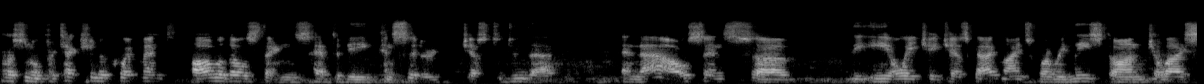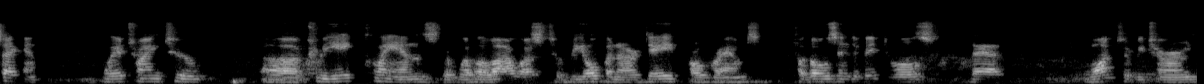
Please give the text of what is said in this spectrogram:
personal protection equipment, all of those things had to be considered just to do that. And now, since uh, the EOHHS guidelines were released on July 2nd, we're trying to uh, create plans that will allow us to reopen our day programs for those individuals that want to return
